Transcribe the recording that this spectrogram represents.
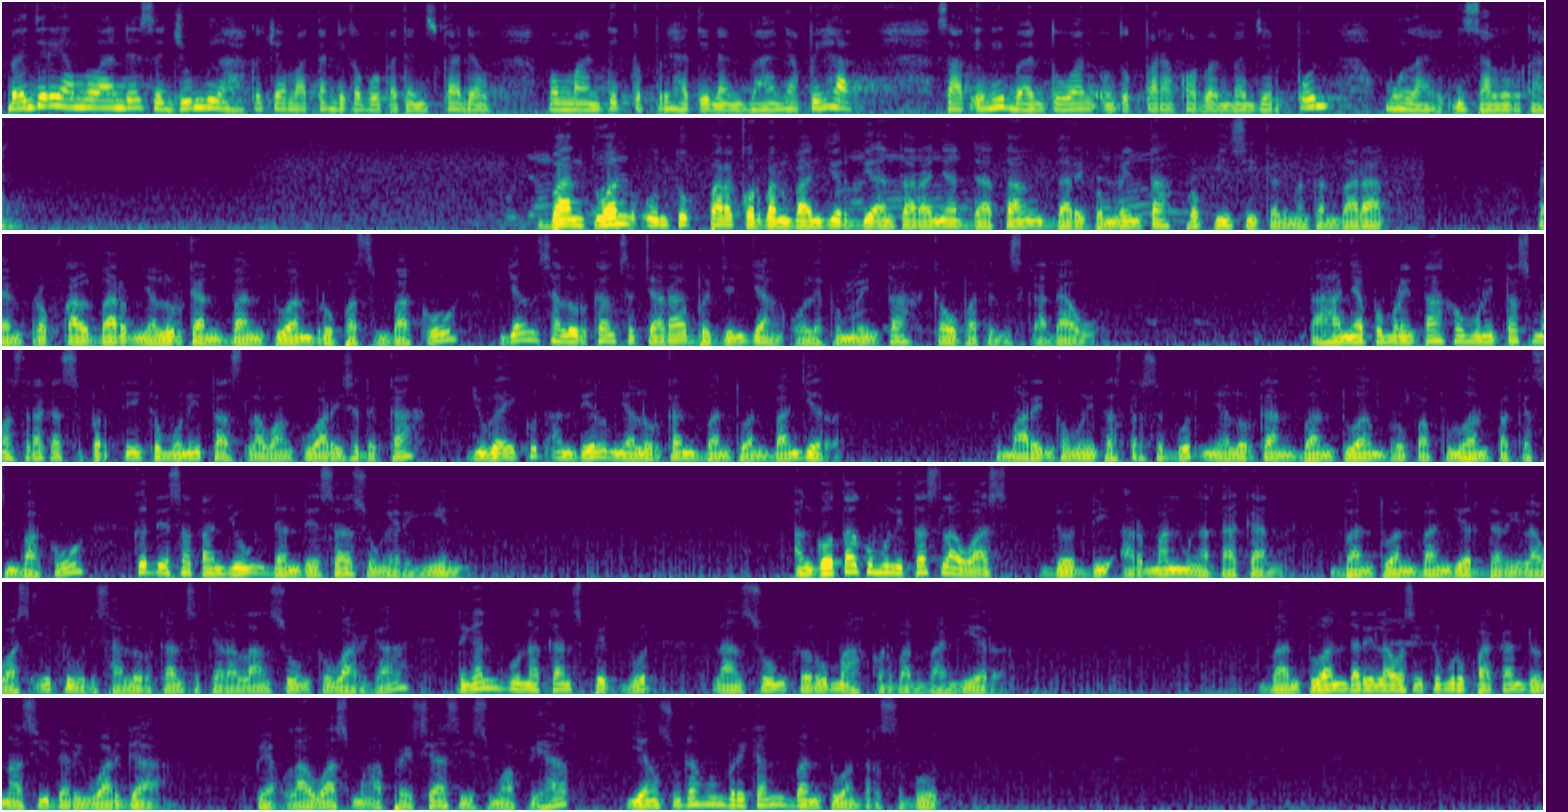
Banjir yang melanda sejumlah kecamatan di Kabupaten Sukadau memantik keprihatinan banyak pihak. Saat ini bantuan untuk para korban banjir pun mulai disalurkan. Bantuan untuk para korban banjir di antaranya datang dari pemerintah Provinsi Kalimantan Barat. Pemprov Kalbar menyalurkan bantuan berupa sembako yang disalurkan secara berjenjang oleh pemerintah Kabupaten Skadau. Tak hanya pemerintah, komunitas masyarakat seperti komunitas Lawangkuari Sedekah juga ikut andil menyalurkan bantuan banjir. Kemarin komunitas tersebut menyalurkan bantuan berupa puluhan paket sembako ke Desa Tanjung dan Desa Sungai Ringin. Anggota komunitas Lawas, Dodi Arman mengatakan, bantuan banjir dari Lawas itu disalurkan secara langsung ke warga dengan menggunakan speedboat langsung ke rumah korban banjir. Bantuan dari Lawas itu merupakan donasi dari warga. Pihak Lawas mengapresiasi semua pihak yang sudah memberikan bantuan tersebut.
